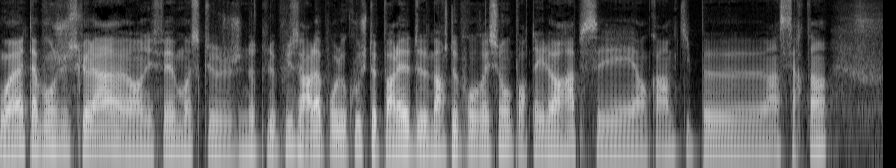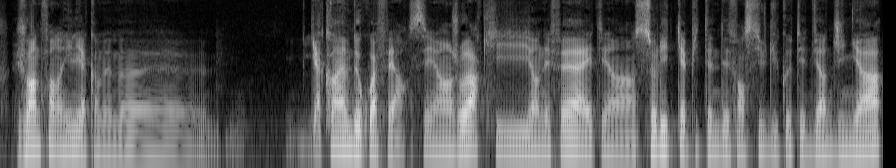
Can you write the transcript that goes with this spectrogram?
Ouais, t'as bon jusque-là. Euh, en effet, moi, ce que je note le plus, alors là, pour le coup, je te parlais de marge de progression. Pour Taylor Rapp, c'est encore un petit peu incertain. Joan Thornhill, il y a quand même, euh, il y a quand même de quoi faire. C'est un joueur qui, en effet, a été un solide capitaine défensif du côté de Virginia.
